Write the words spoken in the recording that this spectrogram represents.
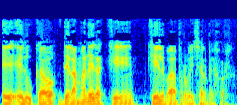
eh, educado de la manera que él va a aprovechar mejor.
